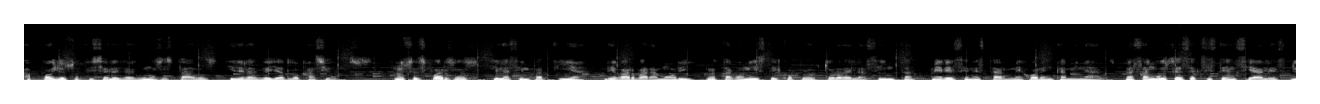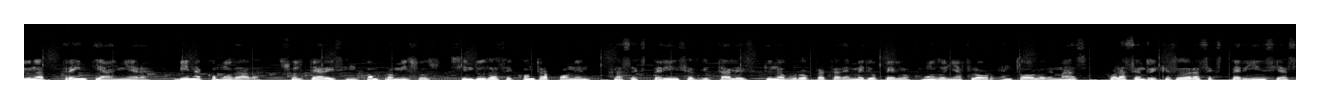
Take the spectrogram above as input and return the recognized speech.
apoyos oficiales de algunos estados y de las bellas locaciones. Los esfuerzos y la simpatía de Bárbara Mori, protagonista y coproductora de la cinta, merecen estar mejor encaminados. Las angustias existenciales de una treintañera bien acomodada, soltera y sin compromisos, sin duda se contraponen a las experiencias vitales de una burócrata de medio pelo como Doña Flor en todo lo demás, o a las enriquecedoras experiencias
